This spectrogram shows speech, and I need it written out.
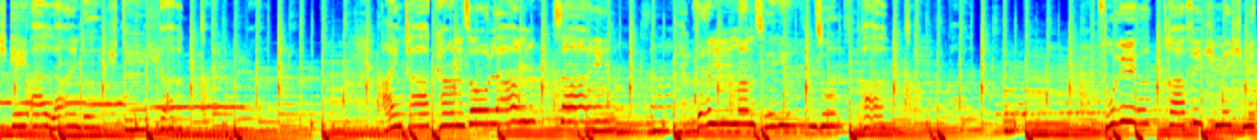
Ich geh allein durch die Stadt. Ein Tag kann so lang sein, wenn man Sehnsucht hat. Früher traf ich mich mit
